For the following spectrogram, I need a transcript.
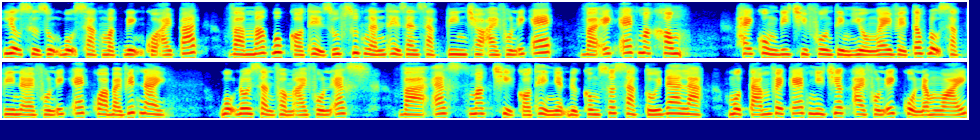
Liệu sử dụng bộ sạc mặc định của iPad và MacBook có thể giúp rút ngắn thời gian sạc pin cho iPhone XS và XS Max không? Hãy cùng Digiphone tìm hiểu ngay về tốc độ sạc pin iPhone XS qua bài viết này. Bộ đôi sản phẩm iPhone X và X Max chỉ có thể nhận được công suất sạc tối đa là 18W như chiếc iPhone X của năm ngoái,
